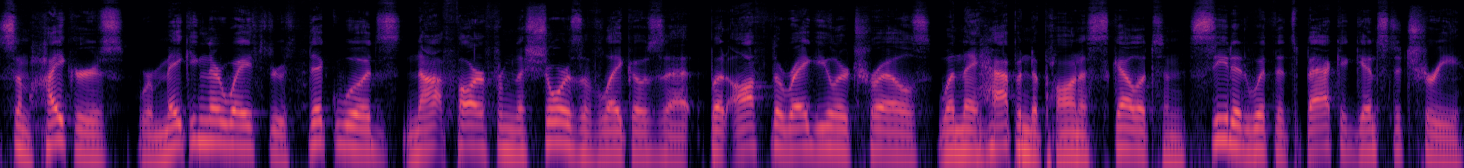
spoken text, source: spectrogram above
some hikers were making their way through thick woods not far from the shores of Lake Ozette, but off the regular trails when they happened upon a skeleton seated with its back against a tree.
